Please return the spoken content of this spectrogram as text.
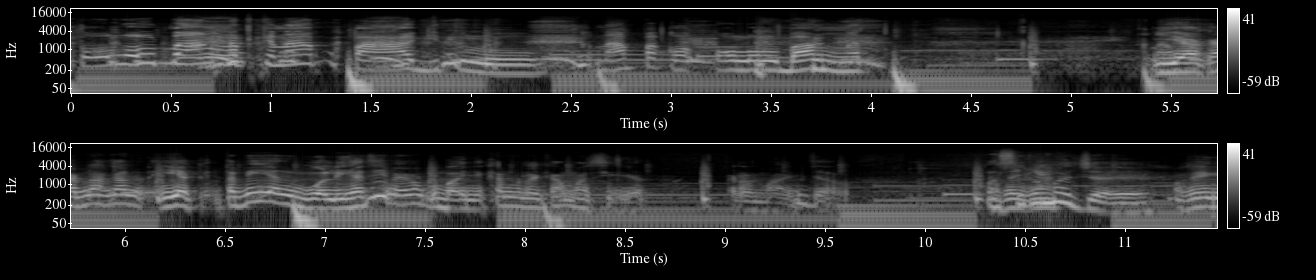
tolol banget kenapa gitu loh? Kenapa kok tolol banget? Iya karena kan iya tapi yang gue lihat sih memang kebanyakan mereka masih remaja. Masih remaja ya. Maksudnya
